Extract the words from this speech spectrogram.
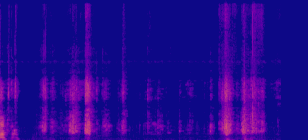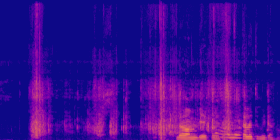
দেখো দাও আমি বের করে দেবো তাহলে তুমি দেখো।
